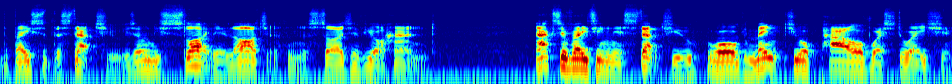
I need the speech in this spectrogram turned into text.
the base of the statue is only slightly larger than the size of your hand. Activating this statue will augment your power of restoration.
